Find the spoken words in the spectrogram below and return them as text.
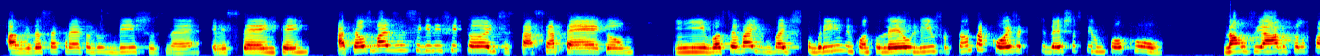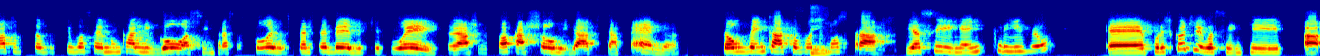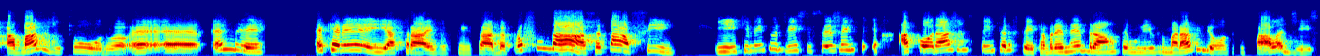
a vida secreta dos bichos, né? Eles sentem, até os mais insignificantes, tá? Se apegam. E você vai, vai descobrindo, enquanto lê o livro, tanta coisa que te deixa assim um pouco nauseado pelo fato de que você nunca ligou assim para essas coisas, perceber do tipo, ei, você acha que só cachorro e gato se apega? Então vem cá que eu vou Sim. te mostrar. E assim, é incrível. É, por isso que eu digo assim que a, a base de tudo é, é, é ler, é querer ir atrás, assim, sabe? Aprofundar, você tá afim. E, que nem tu disse, seja a coragem de ser imperfeita. A Brené Brown tem um livro maravilhoso que fala disso,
